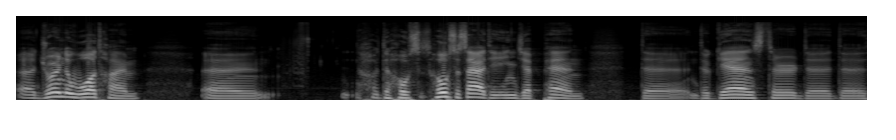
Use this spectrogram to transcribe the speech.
Uh, during the wartime, uh, the whole s- whole society in Japan, the the gangster, the the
